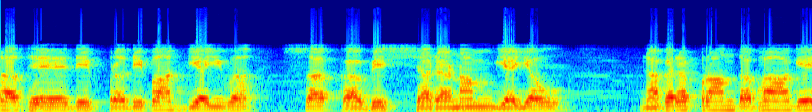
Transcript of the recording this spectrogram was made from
तथेदि प्रतिपाद्यैव स कविः शरणं ययौ नगरप्रान्तभागे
